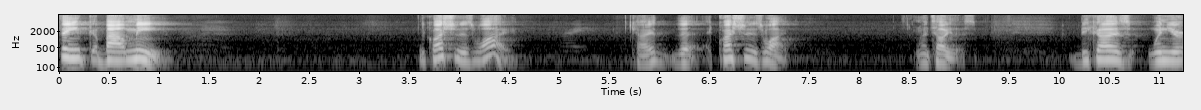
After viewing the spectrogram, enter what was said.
think about me. The question is why? Okay, the question is why. I'm going to tell you this. Because when your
